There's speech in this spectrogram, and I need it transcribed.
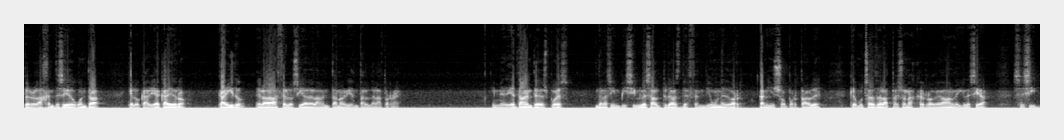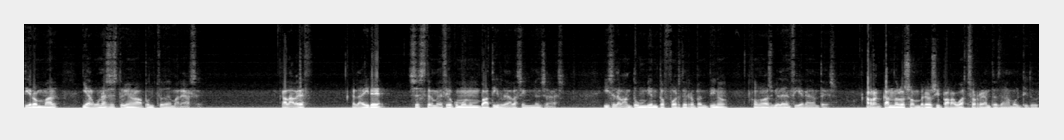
pero la gente se dio cuenta que lo que había caído, caído era la celosía de la ventana oriental de la torre. Inmediatamente después, de las invisibles alturas descendió un hedor tan insoportable que muchas de las personas que rodeaban la iglesia se sintieron mal y algunas estuvieron a punto de marearse. A la vez, el aire se estremeció como en un batir de alas inmensas, y se levantó un viento fuerte y repentino con más violencia que antes, arrancando los sombreros y paraguas chorreantes de la multitud.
